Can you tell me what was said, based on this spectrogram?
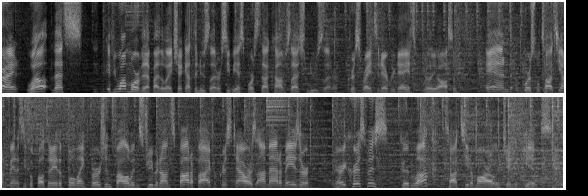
right. Well, that's if you want more of that, by the way, check out the newsletter, cbssports.com slash newsletter. Chris writes it every day. It's really awesome. And of course, we'll talk to you on Fantasy Football today, the full length version. Follow it and stream it on Spotify. For Chris Towers, I'm Adam Aizer. Merry Christmas. Good luck. Talk to you tomorrow with Jacob Gibbs.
